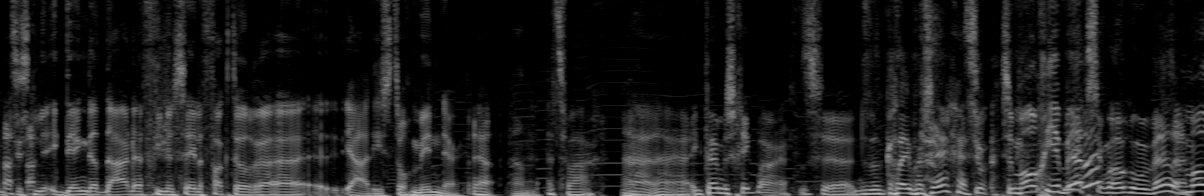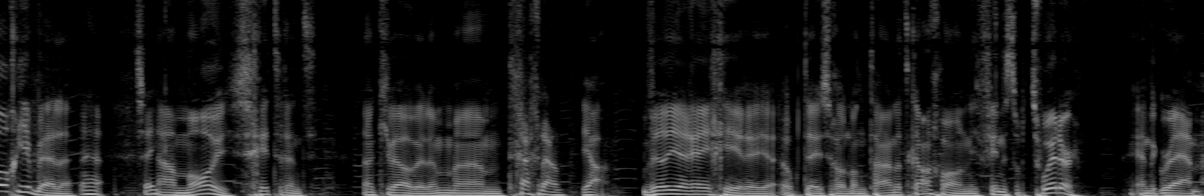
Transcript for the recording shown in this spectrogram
het is, ik denk dat daar de financiële factor, eh, ja, die is toch minder. Ja, Dan- het is waar. Ja. nou ik ben beschikbaar. Dat, is, dat wil ik alleen maar zeggen. Ze, ze mogen je bellen? Ja, ze mogen me bellen. Ze mogen je bellen. Ja, zeker. Nou, mooi. Schitterend. Dankjewel, Willem. Ehm, Graag gedaan. ja, wil je reageren op deze Rode Lantaarn? Dat kan gewoon. Je vindt het op Twitter en de gram.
